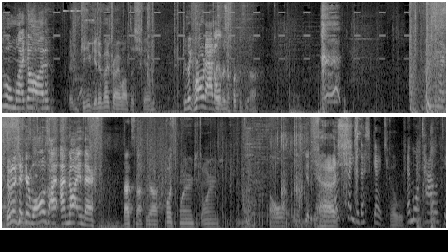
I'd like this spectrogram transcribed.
Oh my god. Um, can you get it, Viper? I want the skin. He's a grown Wait, where adult. the fuck is he? You want to check your walls? I, I'm not in there. That's not the off. Oh, it's orange. It's orange. Oh, let's get it. Yes. outside of this gig, go. immortality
